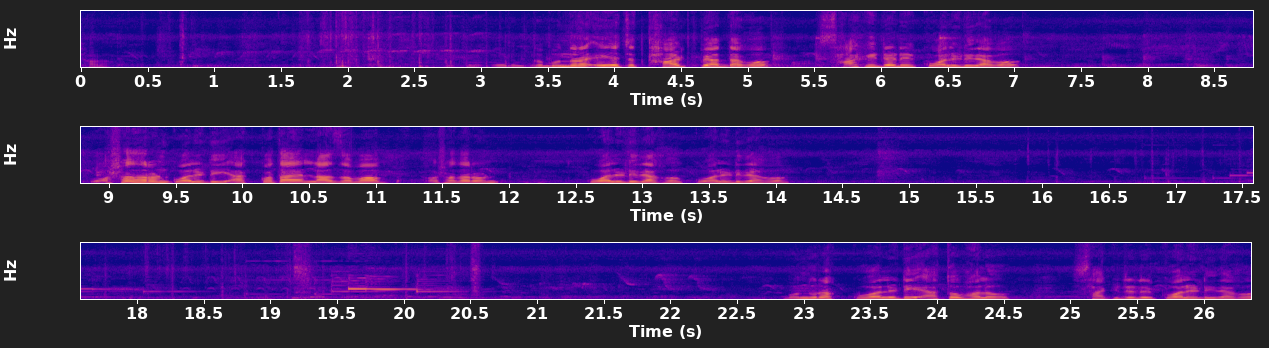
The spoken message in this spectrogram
ছাড়ো। তো বন্ধুরা, এই হচ্ছে থার্ড পেয়ার দেখো। সাকি ট্যাডির কোয়ালিটি দেখো। অসাধারণ কোয়ালিটি এক কথায় লাজাবাব, অসাধারণ কোয়ালিটি দেখো কোয়ালিটি দেখো। বন্ধুরা কোয়ালিটি এত ভালো। সাকিটারির কোয়ালিটি দেখো।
